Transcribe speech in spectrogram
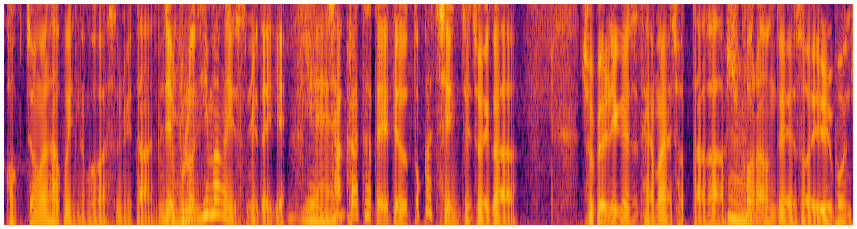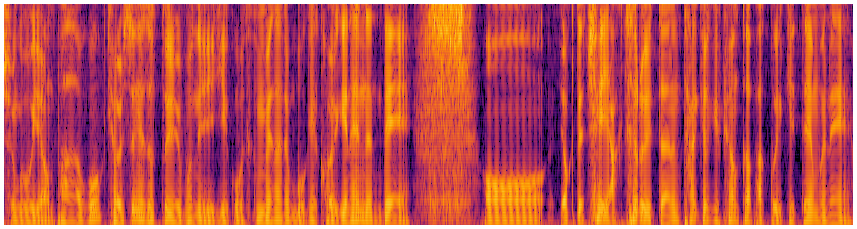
걱정을 하고 있는 것 같습니다. 이제 예. 물론 희망은 있습니다. 이게 예. 자카르타 대회 때도 똑같이 이제 저희가 조별리그에서 대만에 졌다가 음. 슈퍼라운드에서 일본, 중국을 연파하고 결승에서 또 일본을 이기고 금메달을 목에 걸긴 했는데 어 역대 최약체로 일단은 타격이 평가받고 있기 때문에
